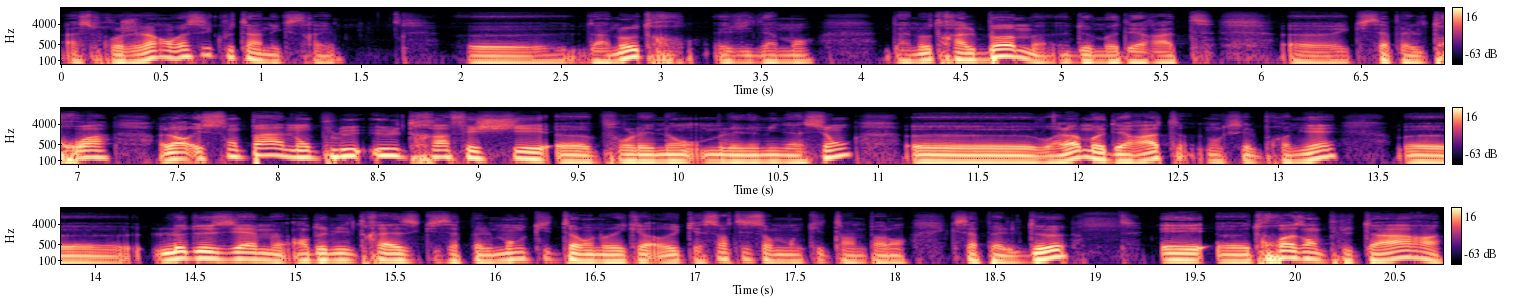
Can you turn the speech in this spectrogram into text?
à ce projet là on va s'écouter un extrait euh, d'un autre évidemment d'un autre album de Moderate euh, qui s'appelle 3 alors ils sont pas non plus ultra fait chier euh, pour les, les nominations. Voilà Moderate donc c'est le premier. Le deuxième en 2013 qui s'appelle Monkey Town qui est sorti sur Monkey Town pardon qui s'appelle 2 et trois ans plus tard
